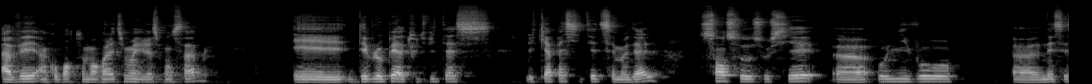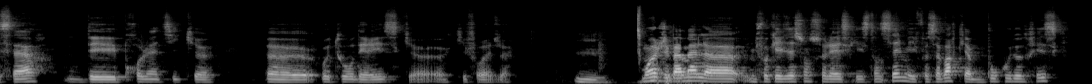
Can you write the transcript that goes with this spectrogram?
avaient un comportement relativement irresponsable et développer à toute vitesse les capacités de ces modèles sans se soucier euh, au niveau euh, nécessaire des problématiques euh, autour des risques qu'il faut réduire. Hmm. Moi, j'ai pas mal une focalisation sur les risques existentiels, mais il faut savoir qu'il y a beaucoup d'autres risques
